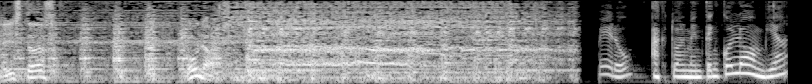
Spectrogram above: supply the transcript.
¿Listos? Uno. Actualmente en Colombia,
